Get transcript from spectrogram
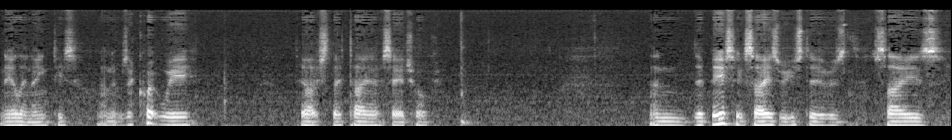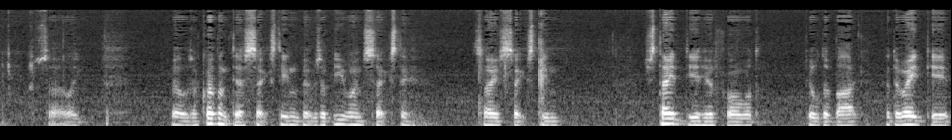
in the early 90s, and it was a quick way to actually tie a sedge hog. And the basic size we used to was size sort of like well, it was equivalent to a 16, but it was a B160, size 16. Just tied deer hair forward, pulled it back, had a wide gape,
